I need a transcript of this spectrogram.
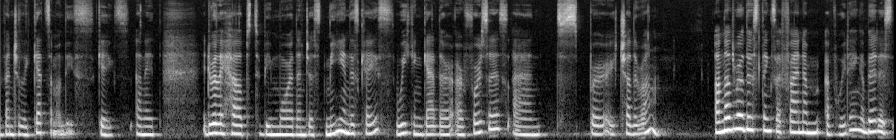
eventually get some of these gigs, and it it really helps to be more than just me in this case. We can gather our forces and spur each other on. Another of those things I find I'm avoiding a bit is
